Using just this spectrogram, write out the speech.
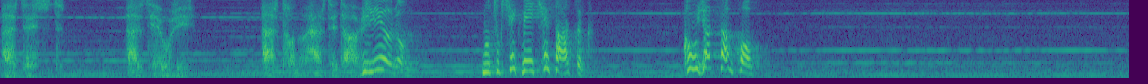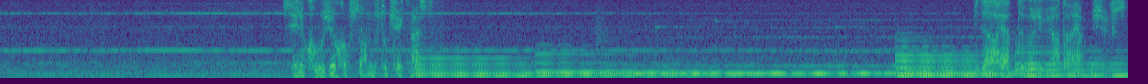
her test, her teori, her tanı, her tedavi. Biliyorum. Nutuk çekmeyi kes artık. Kovacaksan kov. Seni kovacak olsam nutuk çekmezdim. Hayatta böyle bir hata yapmayacaksın.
